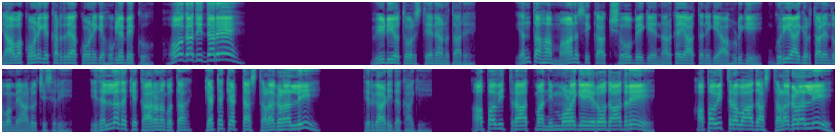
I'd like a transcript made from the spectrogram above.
ಯಾವ ಕೋಣೆಗೆ ಕರೆದ್ರೆ ಆ ಕೋಣೆಗೆ ಹೋಗ್ಲೇಬೇಕು. ಹೋಗದಿದ್ದರೆ ವಿಡಿಯೋ ತೋರಿಸ್ತೇನೆ ಅನ್ನುತ್ತಾರೆ. ಎಂತಹ ಮಾನಸಿಕ ಕ್ಷೋಭೆಗೆ ನರಕಯಾತನಿಗೆ ಆ ಹುಡುಗಿ ಗುರಿಯಾಗಿರ್ತಾಳೆಂದು ಒಮ್ಮೆ ಆಲೋಚಿಸಿರಿ. ಇದೆಲ್ಲದಕ್ಕೆ ಕಾರಣ ಗೊತ್ತಾ? ಕೆಟ್ಟ ಕೆಟ್ಟ ಸ್ಥಳಗಳಲ್ಲಿ ತಿರುಗಾಡಿದಕ್ಕಾಗಿ ಅಪವಿತ್ರಾತ್ಮ ನಿಮ್ಮೊಳಗೆ ಇರೋದಾದ್ರೆ ಅಪವಿತ್ರವಾದ ಸ್ಥಳಗಳಲ್ಲಿ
